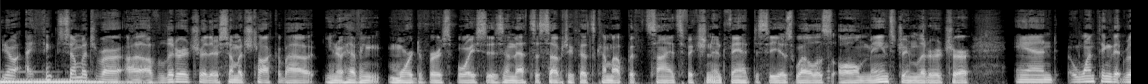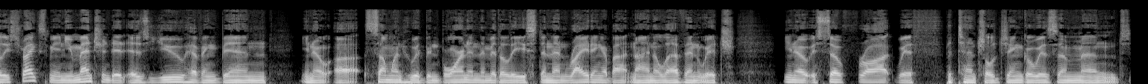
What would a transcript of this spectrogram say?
You know, I think so much of our uh, of literature, there's so much talk about you know having more diverse voices, and that's a subject that's come up with science fiction and fantasy as well as all mainstream literature. And one thing that really strikes me, and you mentioned it, is you having been you know uh, someone who had been born in the Middle East and then writing about 9/11, which you know is so fraught with potential jingoism and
